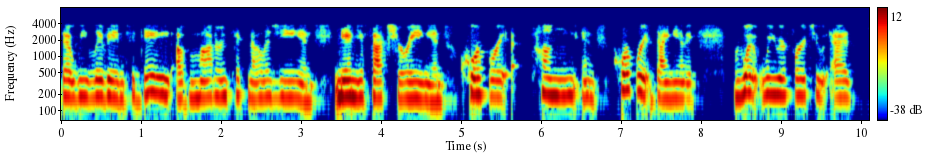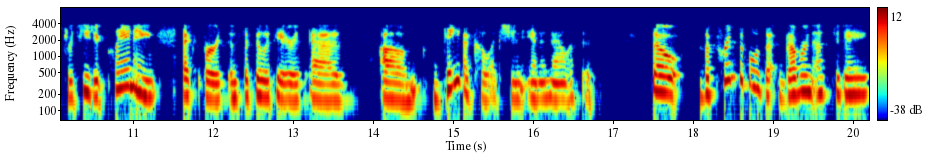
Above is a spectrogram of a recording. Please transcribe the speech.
that we live in today of modern technology and manufacturing and corporate tongue and corporate dynamics, what we refer to as strategic planning experts and facilitators as um, data collection and analysis. So the principles that govern us today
